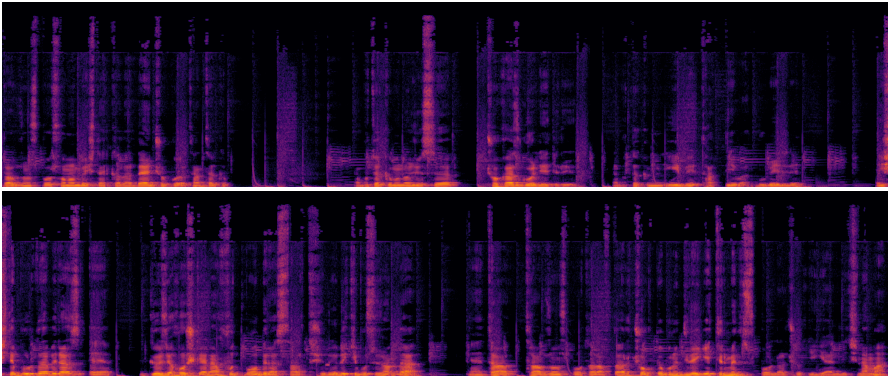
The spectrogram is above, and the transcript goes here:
Trabzonspor son 15 dakikalarda en çok gol atan takım. Ya bu takımın hocası çok az gol yediriyor. Ya bu takımın iyi bir taktiği var. Bu belli. E işte burada biraz e, göze hoş gelen futbol biraz tartışılıyordu ki bu sezon da yani tra- Trabzonspor taraftarı çok da bunu dile getirmedi sporlar çok iyi geldiği için ama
